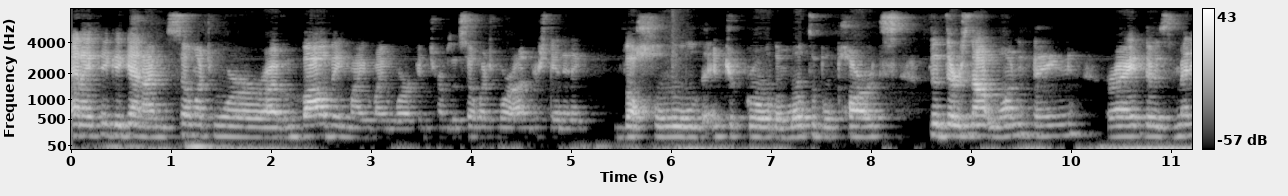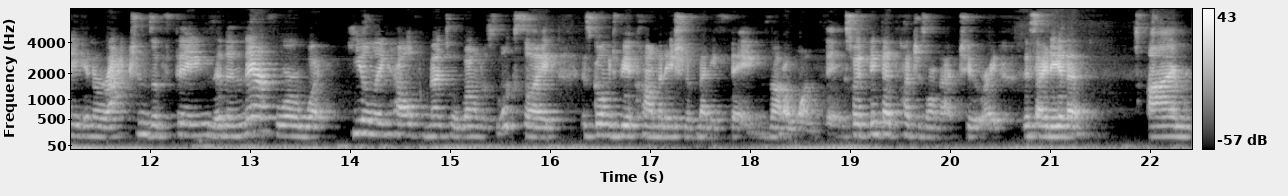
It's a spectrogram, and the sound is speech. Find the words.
And I think again, I'm so much more uh, involving my, my work in terms of so much more understanding the whole, the integral, the multiple parts. That there's not one thing, right? There's many interactions of things, and then therefore, what healing, health, mental wellness looks like is going to be a combination of many things, not a one thing. So I think that touches on that too, right? This idea that I'm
